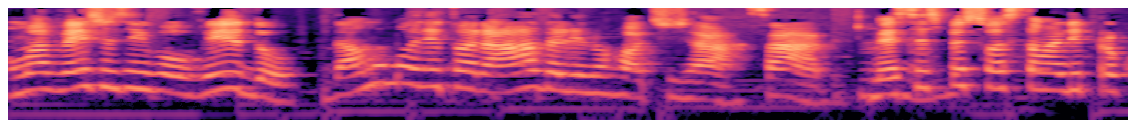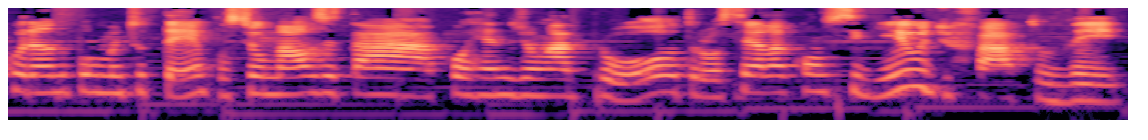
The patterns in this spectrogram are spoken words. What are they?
Uma vez desenvolvido, dá uma monitorada ali no Hotjar, sabe? Uhum. Vê se as pessoas estão ali procurando por muito tempo, se o mouse está correndo de um lado para o outro, ou se ela conseguiu de fato ver.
